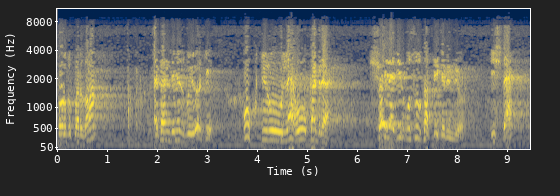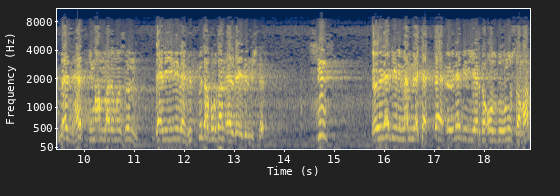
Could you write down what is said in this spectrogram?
Sordukları zaman Efendimiz buyuruyor ki uktiru lehu kadre şöyle bir usul tatbik edin diyor. İşte mezhep imamlarımızın delili ve hükmü de buradan elde edilmiştir. Siz öyle bir memlekette, öyle bir yerde olduğunuz zaman,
